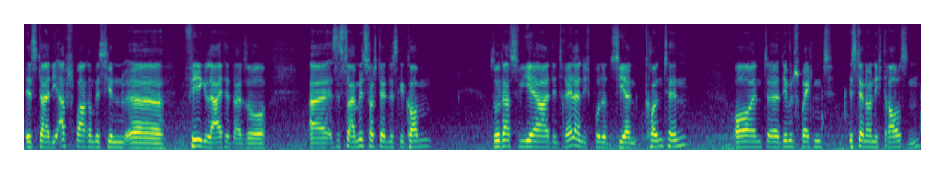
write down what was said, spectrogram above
ist da die Absprache ein bisschen äh, fehlgeleitet, also äh, es ist zu einem Missverständnis gekommen, so dass wir den Trailer nicht produzieren konnten und äh, dementsprechend ist er noch nicht draußen.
